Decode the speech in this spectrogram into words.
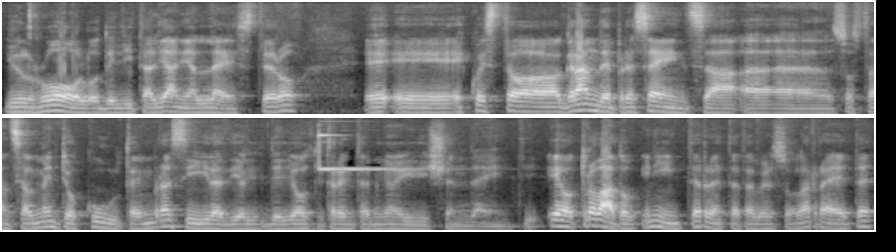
il ruolo degli italiani all'estero e, e, e, questa grande presenza eh, sostanzialmente occulta in Brasile di, degli oltre 30 milioni di discendenti. E ho trovato in internet, attraverso la rete,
